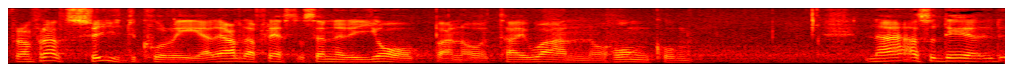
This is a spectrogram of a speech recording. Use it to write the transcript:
framförallt Sydkorea, det allra flesta, och sen är det Japan och Taiwan och Hongkong. Nej, alltså det, det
